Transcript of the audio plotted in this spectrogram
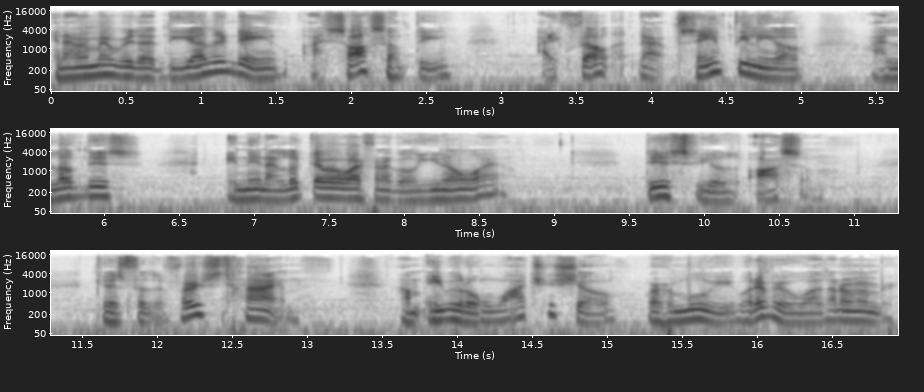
And I remember that the other day I saw something. I felt that same feeling of I love this. And then I looked at my wife and I go, you know what? This feels awesome. Because for the first time, I'm able to watch a show or a movie, whatever it was, I don't remember.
